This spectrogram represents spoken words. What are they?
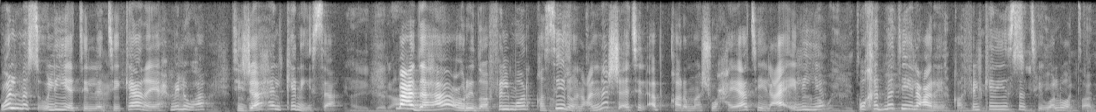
والمسؤولية التي كان يحملها تجاه الكنيسة. بعدها عرض فيلم قصير عن نشأة الأب قرمش وحياته العائلية وخدمته العريقة في الكنيسة والوطن.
